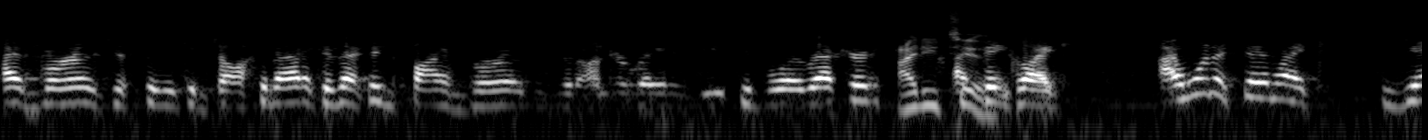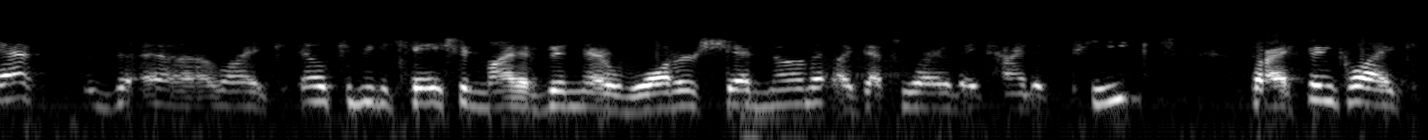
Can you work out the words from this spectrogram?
Five Boroughs just so we can talk about it because I think Five Boroughs is an underrated Beastie Boy record. I do too. I think like I want to say like yes, the, uh, like ill communication might have been their watershed moment. Like that's where they kind of peaked. But I think like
